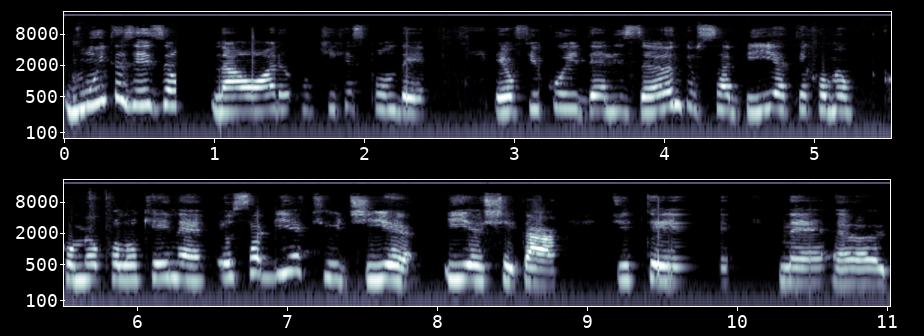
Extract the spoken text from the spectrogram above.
muitas vezes, eu, na hora, o que responder? Eu fico idealizando, eu sabia, até como eu, como eu coloquei, né? Eu sabia que o dia ia chegar de ter né, eh,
